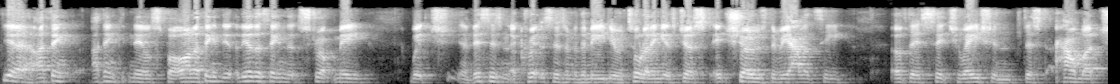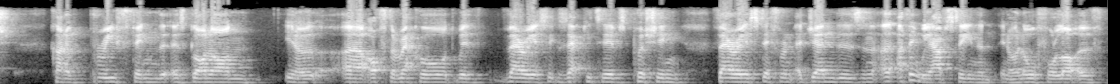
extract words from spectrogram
Yeah, I think I think Neil's spot on. I think the, the other thing that struck me which you know, this isn't a criticism of the media at all. I think it's just it shows the reality of this situation, just how much kind of briefing that has gone on, you know, uh, off the record with various executives pushing various different agendas, and I, I think we have seen, you know, an awful lot of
